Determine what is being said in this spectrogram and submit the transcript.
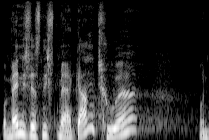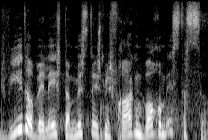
Und wenn ich es nicht mehr gern tue und widerwillig, dann müsste ich mich fragen, warum ist das so?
